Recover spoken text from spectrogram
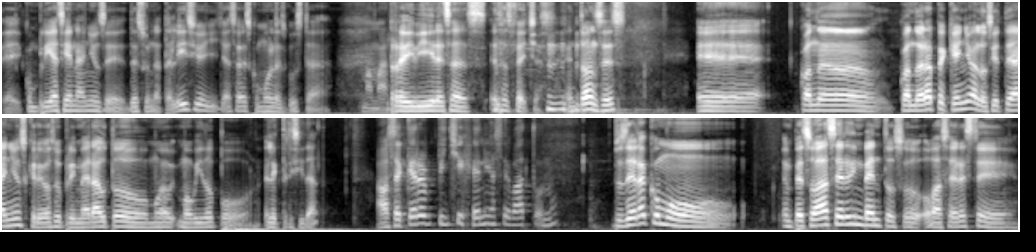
eh, cumplía 100 años de, de su natalicio y ya sabes cómo les gusta revivir esas, esas fechas. Entonces, eh, cuando, cuando era pequeño, a los 7 años, creó su primer auto mo- movido por electricidad. Ah, o sea que era el pinche genio ese vato, ¿no? Pues era como... Empezó a hacer inventos o, o hacer este...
